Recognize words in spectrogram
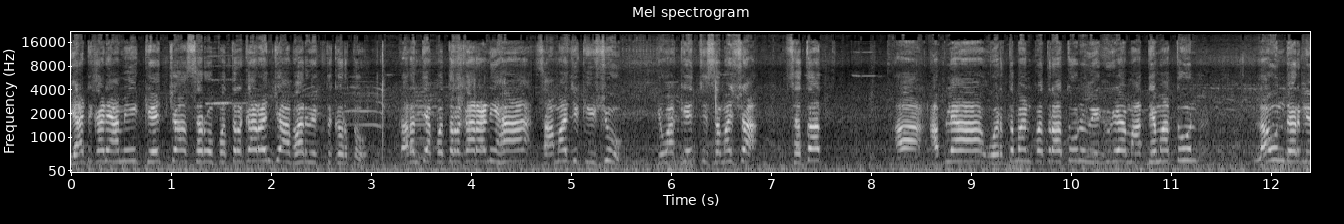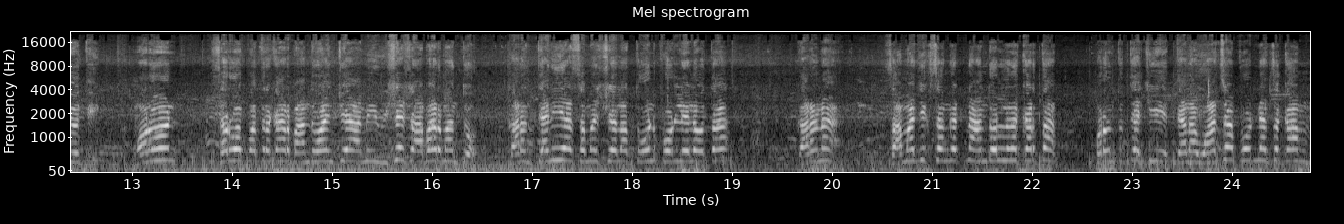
या ठिकाणी आम्ही केजच्या सर्व पत्रकारांचे आभार व्यक्त करतो. कारण त्या पत्रकारांनी हा सामाजिक इश्यू किंवा केजची समस्या सतत आपल्या वर्तमानपत्रातून वेगवेगळ्या माध्यमातून लावून धरली होती. म्हणून सर्व पत्रकार बांधवांचे आम्ही विशेष आभार मानतो. कारण त्यांनी या समस्येला तोंड फोडलेलं होतं. कारण सामाजिक संघटना आंदोलनं करतात परंतु त्याची त्याला वाचा फोडण्याचं काम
